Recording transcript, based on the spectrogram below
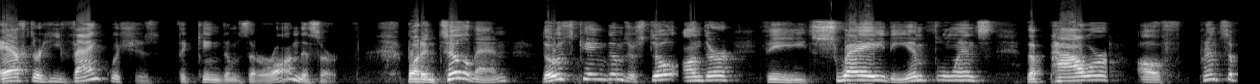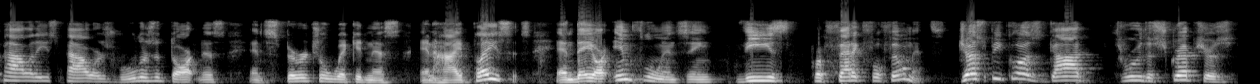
after he vanquishes the kingdoms that are on this earth. But until then, those kingdoms are still under the sway, the influence, the power of principalities, powers, rulers of darkness, and spiritual wickedness in high places. And they are influencing these prophetic fulfillments. Just because God through the scriptures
